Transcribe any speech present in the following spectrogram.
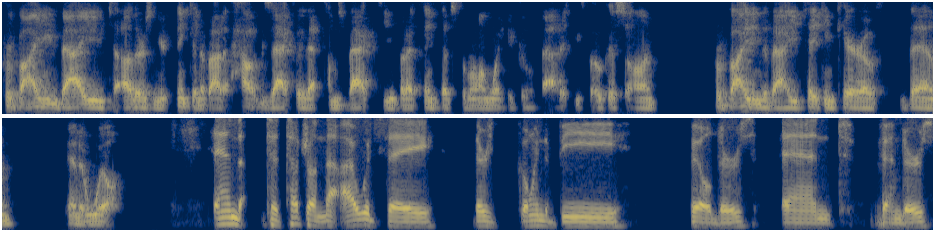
providing value to others and you're thinking about it, how exactly that comes back to you. But I think that's the wrong way to go about it. You focus on providing the value, taking care of them, and it will. And to touch on that, I would say there's going to be builders and vendors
